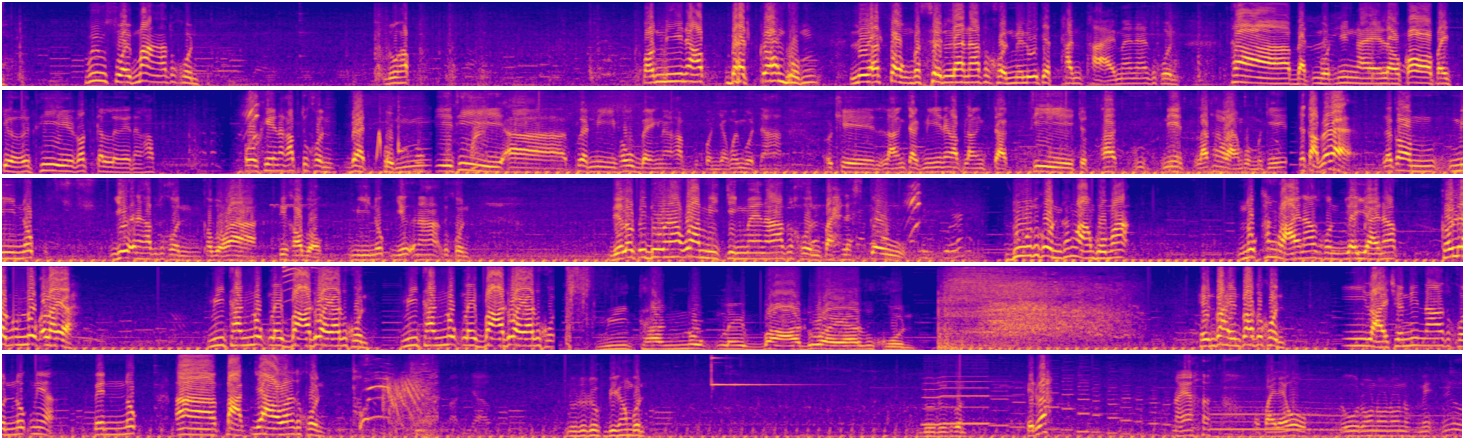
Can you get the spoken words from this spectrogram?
วิวสวยมากนะทุกคน ดูครับ ตอนนี้นะครับ แบตกล้องผมเหลือสองเปอร์เซ็นแล้วนะทุกคนไม่รู้จะทันถ่ายไหมนะทุกคน ถ้าแบตหมดยังไงเราก็ไปเจอที่รถกันเลยนะครับ โอเคนะครับทุกคนแบตผมมีที่เพื่อนมี power bank นะครับ ทุกคนยังไม่หมดนะฮะโอเค หลังจากนี้นะครับหลังจากที่จุดพักนี่รักข้างหลังผมเมื่อกี้ จะกลับแล้วแหละ แล้วก็มีนกเยอะนะครับ ทุกคนเขาบอกว่าพี่เขาบอกมีนกเยอะนะฮะทุกคน เดี๋ยวเราไปดูนะว่ามีจริงไหมนะครับทุกคนไป let's go ดูทุกคนข้างหลังผมอะนกทั้งหลายนะครับทุกคนใหญ่ๆนะครับเขาเรียกนกอะไรอะมีทั้งนกเลยบาด้วยนะทุกคน มีทั้งนกเลยบาด้วยนะทุกคน มีทั้งนกเลยบาด้วยนะทุกคน เห็นปะเห็นปะทุกคน มีหลายชนิดนะทุกคนนกเนี่ย เป็นนกอ่าปากยาวนะทุกคนดูดูดูบินข้างบน ดูดูทุกคน เห็นปะไหนอะออกไปแล้วดูดูดูดูดูไม่ไม่ดู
